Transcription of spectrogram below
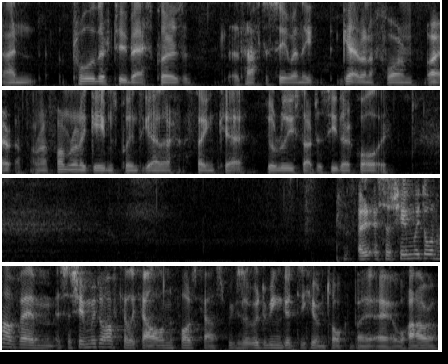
and probably their two best players. I'd, I'd have to say when they get on a form or on a form run of games playing together, I think uh, you'll really start to see their quality. It's a shame we don't have um. It's a shame we don't have Killical on the podcast because it would have been good to hear him talk about uh, O'Hara.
